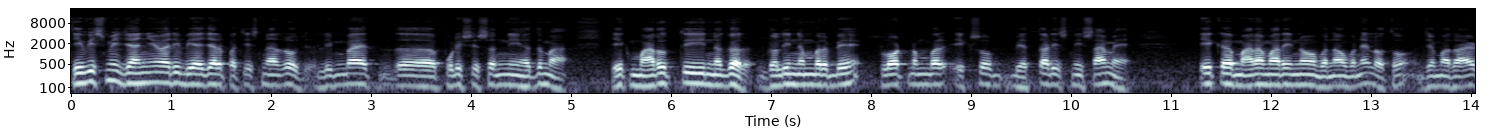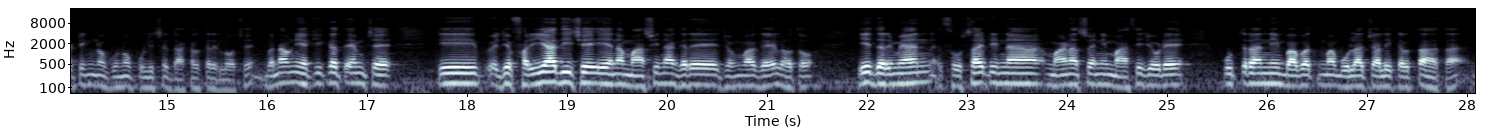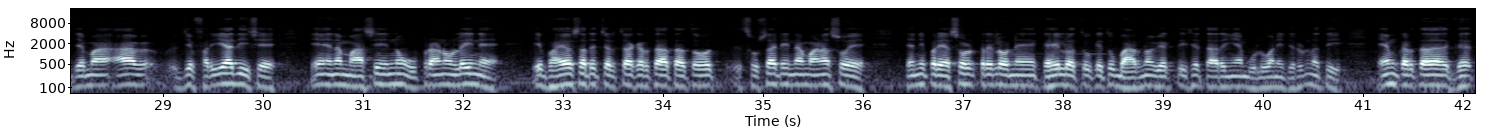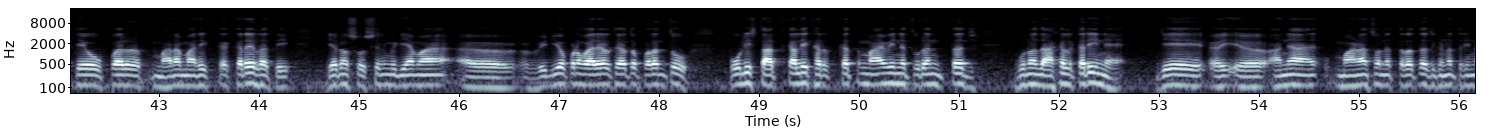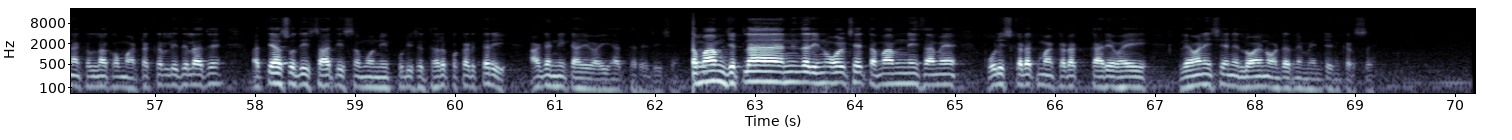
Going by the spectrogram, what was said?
ત્રેવીસમી જાન્યુઆરી બે હજાર પચીસના રોજ લિંબાયત પોલીસ સ્ટેશનની હદમાં એક મારુતિ નગર ગલી નંબર બે, પ્લોટ નંબર એકસો બેતાળીસની સામે એક મારામારીનો બનાવ બનેલો હતો, જેમાં રાયોટિંગનો ગુનો પોલીસે દાખલ કરેલો છે. બનાવની હકીકત એમ છે કે જે ફરિયાદી છે એ એના માસીના ઘરે જમવા ગયેલો હતો. એ દરમિયાન સોસાયટીના માણસો એની માસી જોડે કૂતરાની બાબતમાં બોલાચાલી કરતા હતા, જેમાં આ જે ફરિયાદી છે, એ એના માસીનું ઉપરાણું લઈને એ ભાઈઓ સાથે ચર્ચા કરતા હતા. તો સોસાયટીના માણસોએ તેની પર એસોલ્ટ કરેલો અને કહેલું હતું કે, તું બહારનો વ્યક્તિ છે, તારે અહીંયા બોલવાની જરૂર નથી. એમ કરતાં તે ઉપર મારામારી કરેલ હતી, જેનો સોશિયલ મીડિયામાં વીડિયો પણ વાયરલ થયો હતો. પરંતુ પોલીસ તાત્કાલિક હરકતમાં આવીને તુરંત જ ગુનો દાખલ કરીને જે આના માણસોને તરત જ ગણતરીના કલાકોમાં અટક કરી લીધેલા છે. અત્યાર સુધી સાત ઇસમોની પોલીસે ધરપકડ કરી આગળની કાર્યવાહી હાથ ધરેલી છે. તમામ જેટલા એની અંદર ઇન્વોલ્વ છે, તમામની સામે પોલીસ કડકમાં કડક કાર્યવાહી લેવાની છે અને લો એન્ડ ઓર્ડરને મેન્ટેન કરશે.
